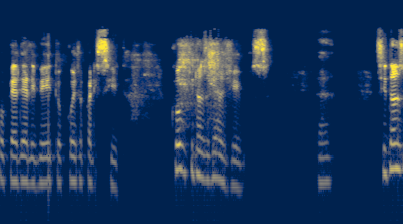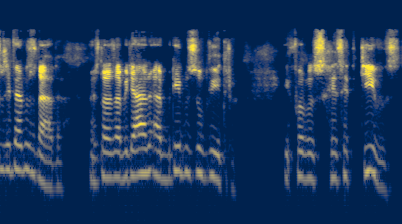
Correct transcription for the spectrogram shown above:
ou pede alimento ou coisa parecida. Como que nós reagimos? Né? Se nós não tivermos nada, mas nós abrir, abrimos o vidro e fomos receptivos,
